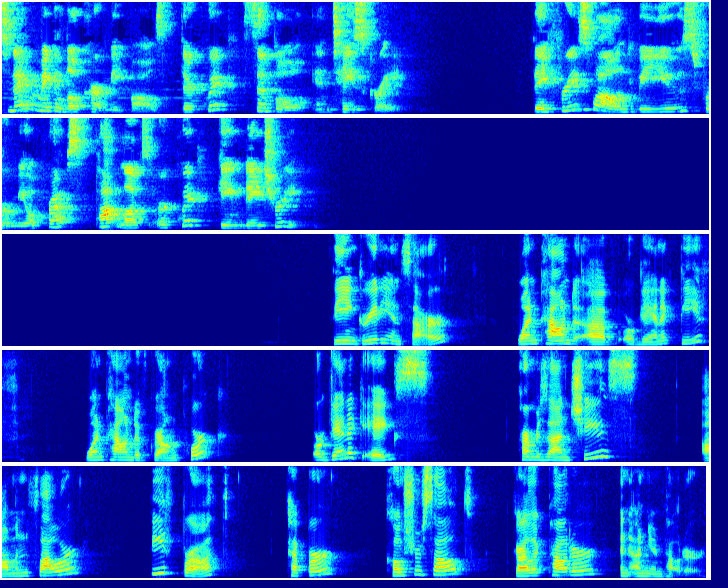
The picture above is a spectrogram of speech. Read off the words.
Tonight we're making low carb meatballs. They're quick, simple, and taste great. They freeze well and can be used for meal preps, potlucks, or quick game day treat. The ingredients are one pound of organic beef, one pound of ground pork, organic eggs, Parmesan cheese, almond flour, beef broth, pepper, kosher salt, garlic powder, and onion powder.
